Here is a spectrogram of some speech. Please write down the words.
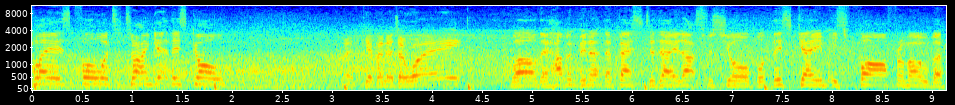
players forward to try and get this goal. They've given it away. Well, they haven't been at their best today, that's for sure, but this game is far from over,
